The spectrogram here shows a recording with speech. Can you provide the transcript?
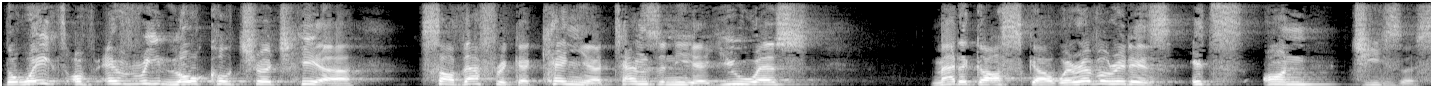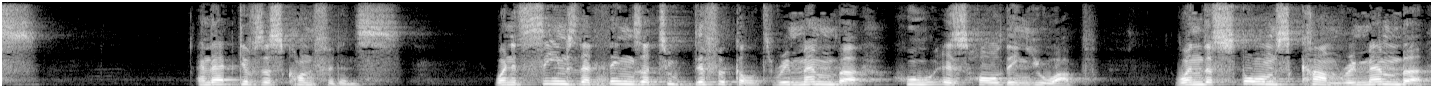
The weight of every local church here, South Africa, Kenya, Tanzania, US, Madagascar, wherever it is, it's on Jesus. And that gives us confidence. When it seems that things are too difficult, remember who is holding you up. When the storms come, remember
